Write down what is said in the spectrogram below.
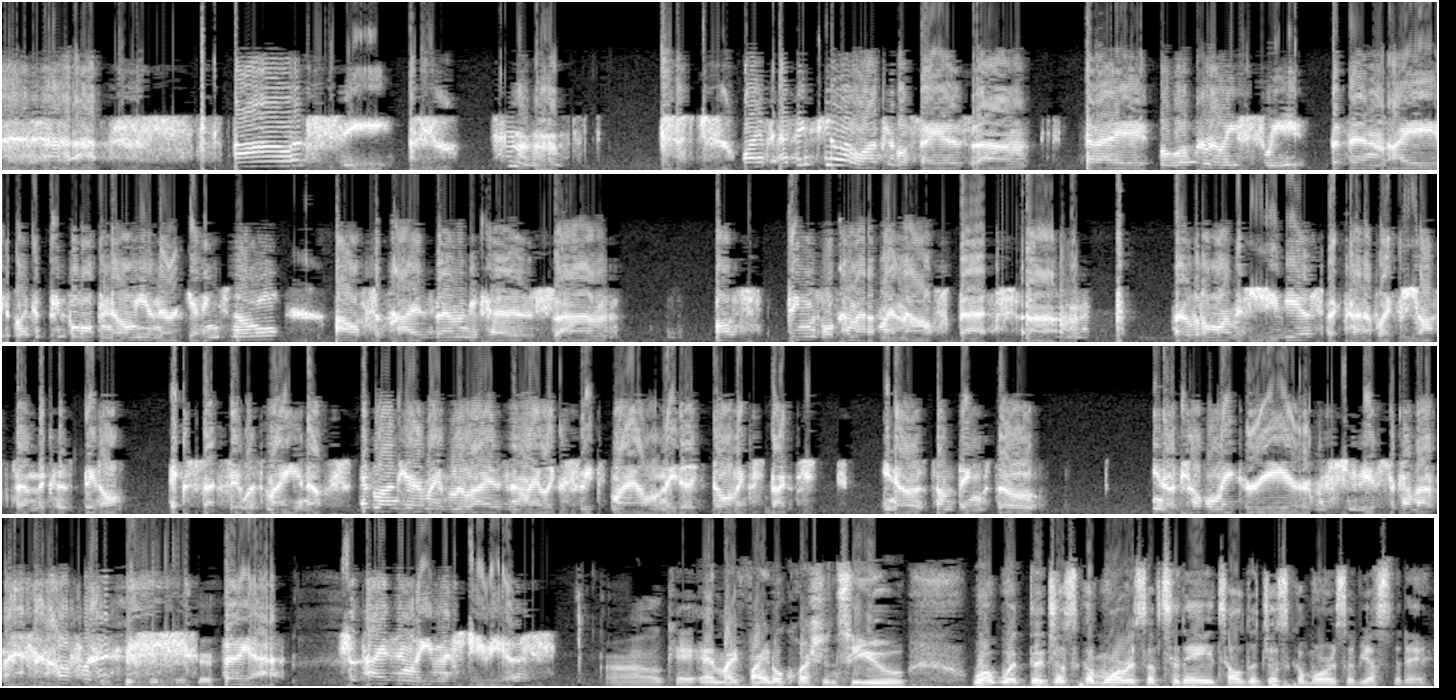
let's see. Hmm. Well, I, I think you know what a lot of people say is um, that I look really sweet, but then I like if people don't know me and they're getting to know me, I'll surprise them because um, I'll, things will come out of my mouth that um, are a little more mischievous, that kind of like shock them because they don't expect it with my you know my blonde hair, my blue eyes, and my like sweet smile, and they like, don't expect you know something so you know, troublemakery or mischievous to come out of my mouth. so yeah, surprisingly mischievous. Ah, okay. And my final question to you: What would the Jessica Morris of today tell the Jessica Morris of yesterday?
